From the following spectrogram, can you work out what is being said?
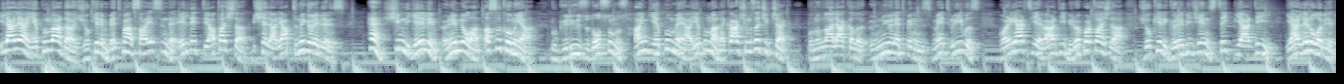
İlerleyen yapımlarda Joker'in Batman sayesinde elde ettiği ataşla bir şeyler yaptığını görebiliriz. Heh şimdi gelelim önemli olan asıl konuya. Bu gülü yüzlü dostumuz hangi yapım veya yapımlarda karşımıza çıkacak? Bununla alakalı ünlü yönetmenimiz Matt Reeves, Variety'ye verdiği bir röportajda Joker'i görebileceğiniz tek bir yer değil, yerler olabilir.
